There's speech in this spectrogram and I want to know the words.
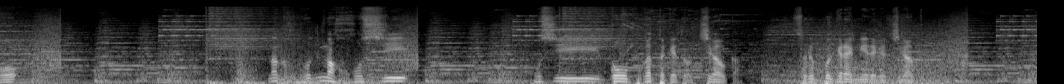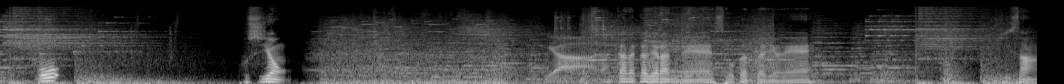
お。なんかほ今星星5っぽかったけど違うか。それっぽいキャラに見えたけど違うか。お。星4いやーなかなか出らんねそう簡単にはね星3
